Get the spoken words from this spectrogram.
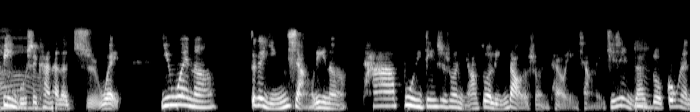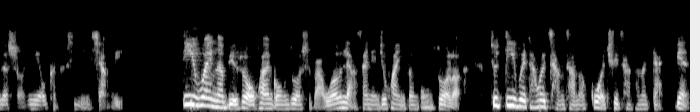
并不是啊。看他的职位，因为呢，这个影响力呢，它不一定是说你要做领导的时候你才有影响力，其实你在嗯。做工人的时候，你也有可能是影响力。地位呢，比如说我换工作是吧？我有两三年就换一份工作了，就地位它会常常的过去，常常的改变，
